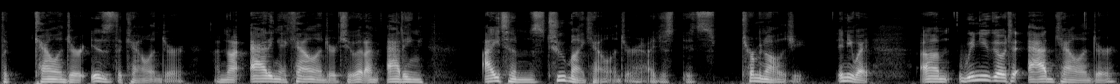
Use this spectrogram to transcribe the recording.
the calendar is the calendar. I'm not adding a calendar to it. I'm adding items to my calendar. I just it's terminology. Anyway, um, when you go to add calendar,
